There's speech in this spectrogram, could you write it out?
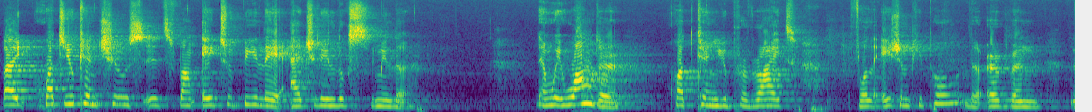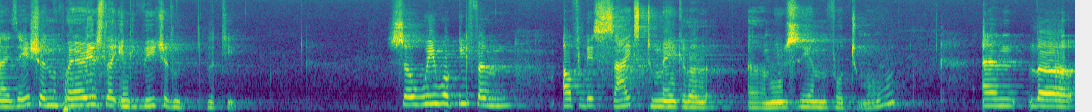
But what you can choose is from A to B, they actually look similar. Then we wonder, what can you provide for the Asian people, the urbanization, where is the individuality? So we were given of this site to make a, a museum for tomorrow. And the,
